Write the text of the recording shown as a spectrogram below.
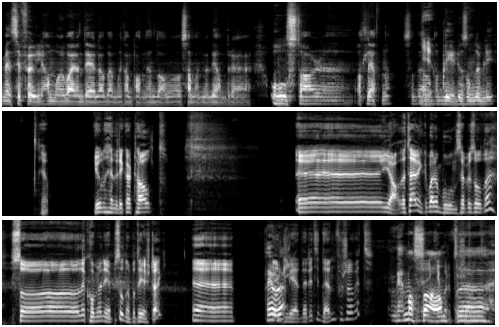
Men selvfølgelig, han må jo være en del av denne kampanjen da, sammen med de andre Allstar-atletene. Så det, Ja. da blir det jo som det blir. Jon Henrik har talt. Eh, ja, dette er jo egentlig bare en bonusepisode, så det kommer en ny episode på tirsdag. Eh, Det gjør det. Gled dere til den, for så vidt. Med masse annet eh,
